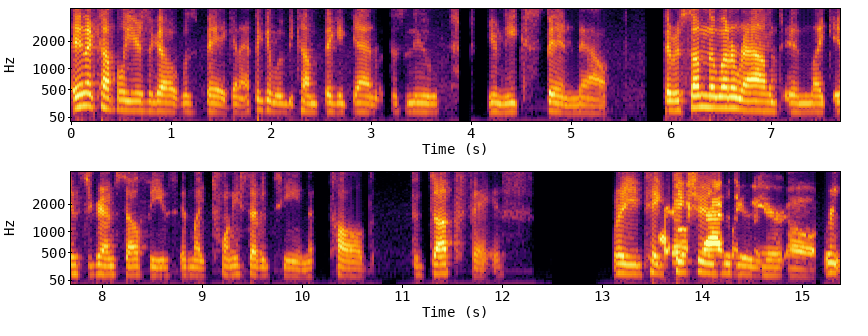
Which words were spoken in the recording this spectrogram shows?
in a couple of years ago it was big, and I think it would become big again with this new unique spin. Now there was some that went around in like Instagram selfies in like 2017 called the duck face, where you take pictures exactly with your. Oh, where-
